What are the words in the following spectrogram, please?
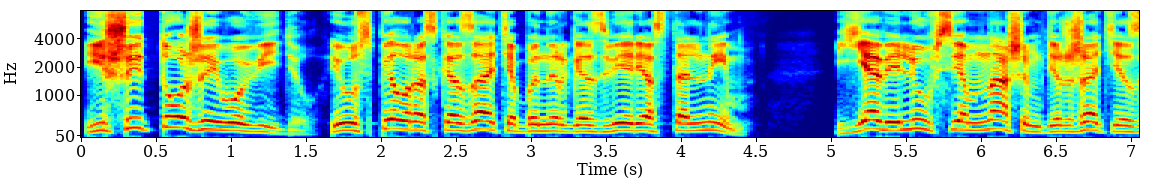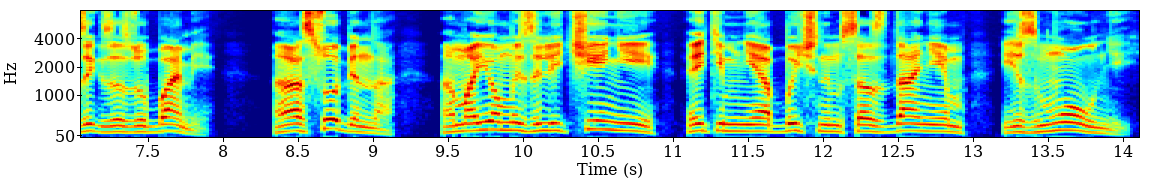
Иши тоже его видел и успел рассказать об энергозвере остальным. Я велю всем нашим держать язык за зубами, а особенно о моем излечении этим необычным созданием из молний.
